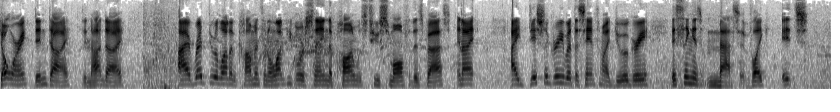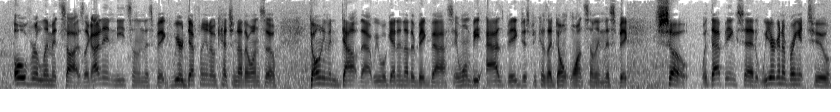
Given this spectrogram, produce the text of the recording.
Don't worry, didn't die, did not die. I read through a lot of the comments and a lot of people were saying the pond was too small for this bass. And I, I disagree, but at the same time I do agree. This thing is massive. Like, it's over limit size. Like, I didn't need something this big. We are definitely gonna catch another one, so don't even doubt that. We will get another big bass. It won't be as big just because I don't want something this big. So, with that being said, we are gonna bring it to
